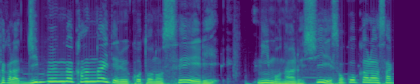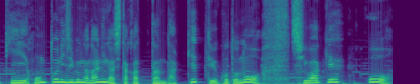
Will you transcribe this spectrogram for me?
だから自分が考えてることの整理にもなるし、そこから先、本当に自分が何がしたかったんだっけっていうことの仕分けを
